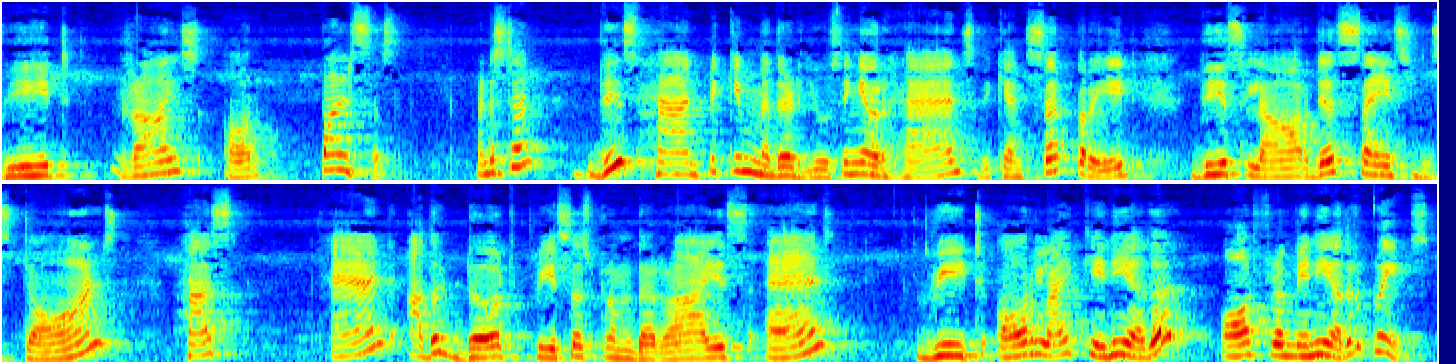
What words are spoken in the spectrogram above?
wheat, rice or pulses. Understand? This hand picking method using our hands we can separate these larger sized stones, husk and other dirt pieces from the rice and wheat or like any other or from any other grains.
